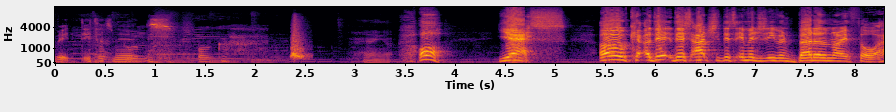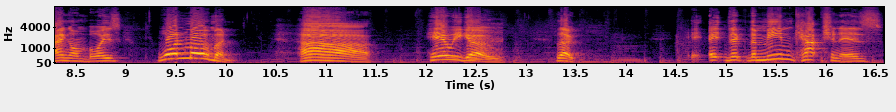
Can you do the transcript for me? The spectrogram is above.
Wait, it has Yeah. bones. Hang on. Oh, yes. Okay, uh, this actually, this image is even better than I thought. Hang on, boys. One moment. Ah, here we go. Look, it, it- the the meme caption is,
